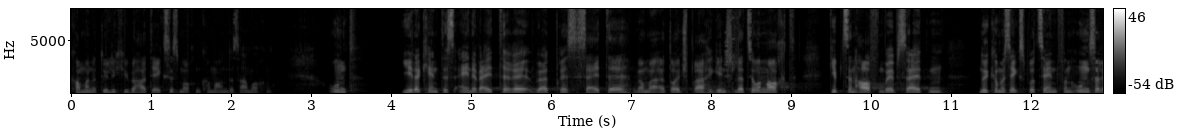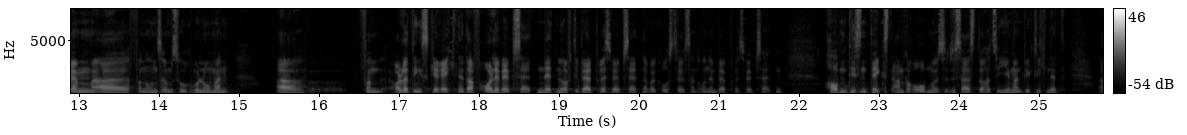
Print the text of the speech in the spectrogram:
Kann man natürlich über HT-Access machen, kann man anders auch machen. Und jeder kennt es, eine weitere WordPress-Seite, wenn man eine deutschsprachige Installation macht, gibt es einen Haufen Webseiten, 0,6 Prozent von unserem, äh, von unserem Suchvolumen, äh, von, allerdings gerechnet auf alle Webseiten, nicht nur auf die WordPress-Webseiten, aber großteils sind ohne WordPress-Webseiten haben diesen Text einfach oben. Also das heißt, da hat sich jemand wirklich nicht äh,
